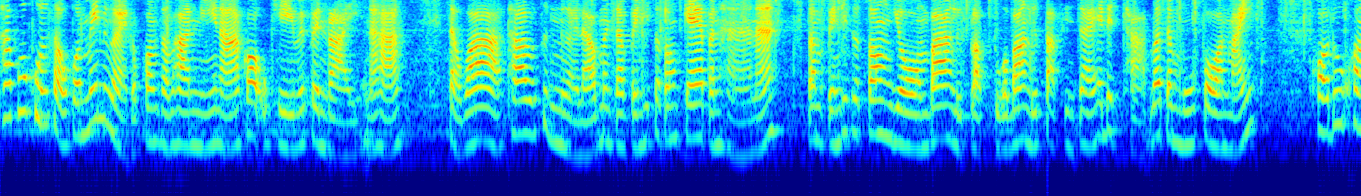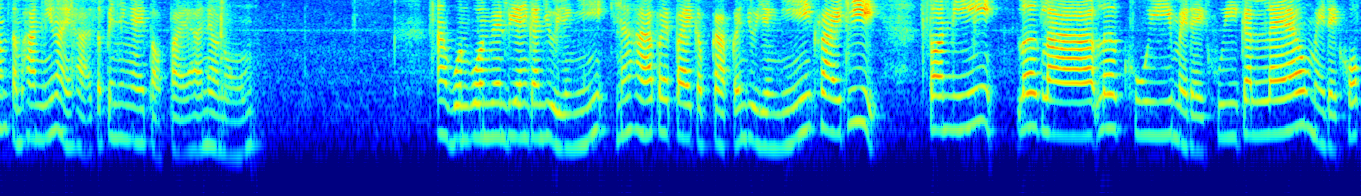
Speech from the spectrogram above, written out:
ถ้าพวกคุณสองคนไม่เหนื่อยกับความสัมพันธ์นี้นะ ก็โอเคไม่เป็นไรนะคะ แต่ว่าถ้ารู้สึกเหนื่อยแล้วมันจำเป็นที่จะต้องแก้ปัญหานะจำเป็นที่จะต้องยอมบ้างหรือปรับตัวบ้าง หรือตัดสินใจให้เด็ดขาดว่าจะ move on ไหม ขอดูความสัมพันธ์นี้หน่อยค่ะ จะเป็นยังไงต่อไปคะแนวโน้มอะวนๆเวียนๆกันอยู่อย่างนี้นะคะ ไปไปๆกลับกันอยู่อย่างนี้ ใครที่ตอนนี้เลิกลาเลิกคุย ไม่ได้คุยกันแล้ว ไม่ได้คบ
